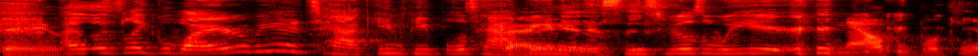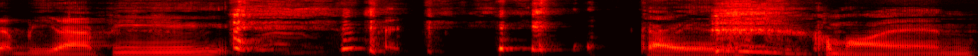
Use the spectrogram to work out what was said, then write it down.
guys. I was like, why are we attacking people's happiness? This feels weird. now people can't be happy. guys, come on.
